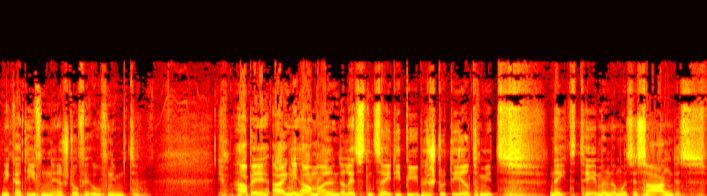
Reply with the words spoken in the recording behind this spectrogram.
negativen Nährstoffe aufnimmt. Ich habe eigentlich auch mal in der letzten Zeit die Bibel studiert mit Neidthemen. Da muss ich sagen, das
